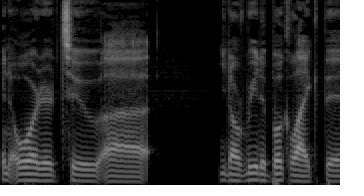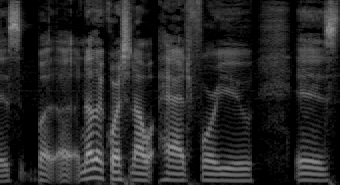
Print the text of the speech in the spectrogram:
in order to uh, you know read a book like this. But uh, another question I had for you is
